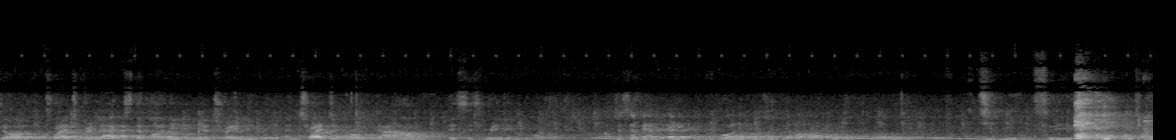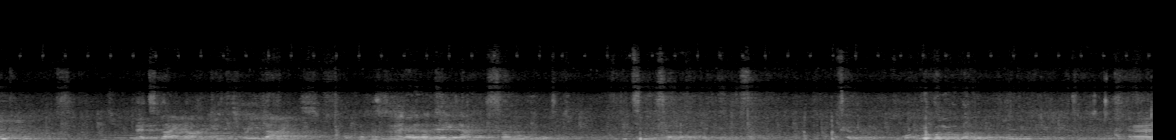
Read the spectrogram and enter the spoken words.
So try to relax the body in your training and try to go down. This is really important. this line up into three lines. Uh,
